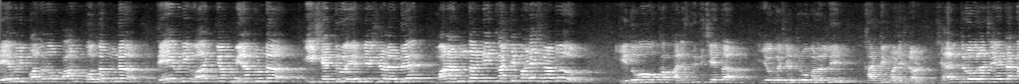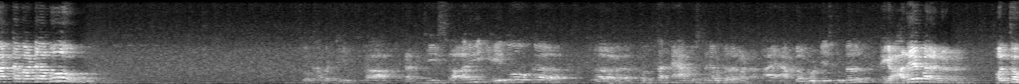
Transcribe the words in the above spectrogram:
దేవుని బలలో పాలు పొందకుండా దేవుని వాక్యం వినకుండా ఈ శత్రువు ఏం చేసినాడంటే మనందరినీ కట్టి పడేసినాడు. ఏదో ఒక పరిస్థితి చేత ఈ యొక్క శత్రువు మనల్ని కట్టి పడేసినాడు. శత్రువుల చేత కట్టబడ్డాము. సో కాబట్టి ప్రతిసారి ఏదో ఒక కొత్త యాప్ వస్తూనే ఉంటుంది అనమాట ఆ యాప్ డౌన్లోడ్ చేసుకుంటారు. ఇక అదే పని అన్నాడు. మొత్తం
